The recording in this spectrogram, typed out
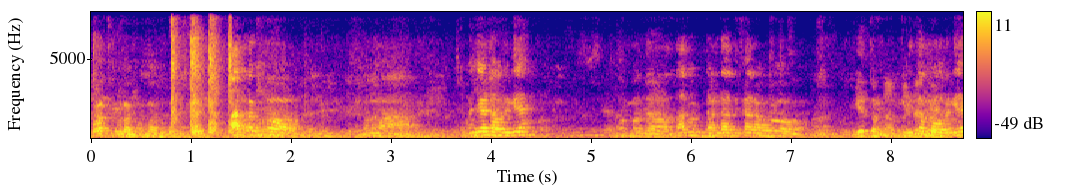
ಮಾತುಗಳನ್ನು ತಾಲೂಕು ನಮ್ಮ ಮಂಜಣ್ಣ ಅವರಿಗೆ ನಮ್ಮ ತಾಲೂಕು ದಂಡಾಧಿಕಾರಿ ಅವರು ಅವರಿಗೆ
